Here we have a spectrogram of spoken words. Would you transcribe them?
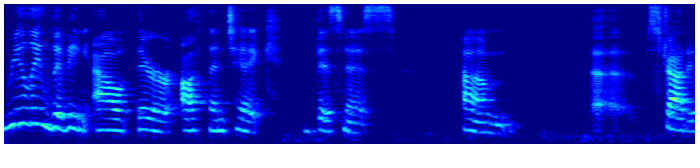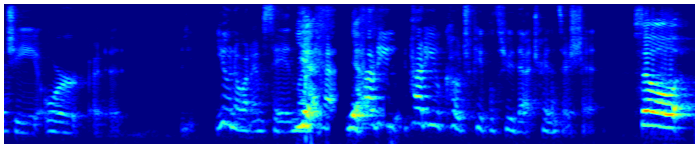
really living out their authentic business um, uh, strategy or uh, you know what I'm saying? Like yes, how, yes. how do you how do you coach people through that transition? So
